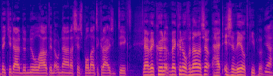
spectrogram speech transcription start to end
dat je daar de nul houdt en Onana zes ballen uit de kruising tikt. Nou, wij, kunnen, wij kunnen over nadenken. zeggen, Het is een wereldkeeper. Ja,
